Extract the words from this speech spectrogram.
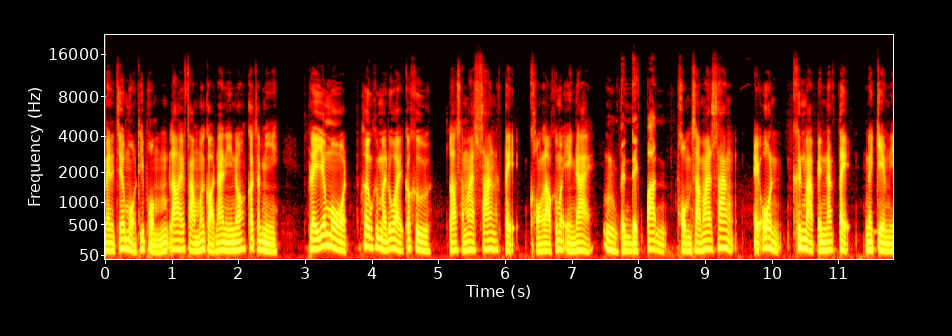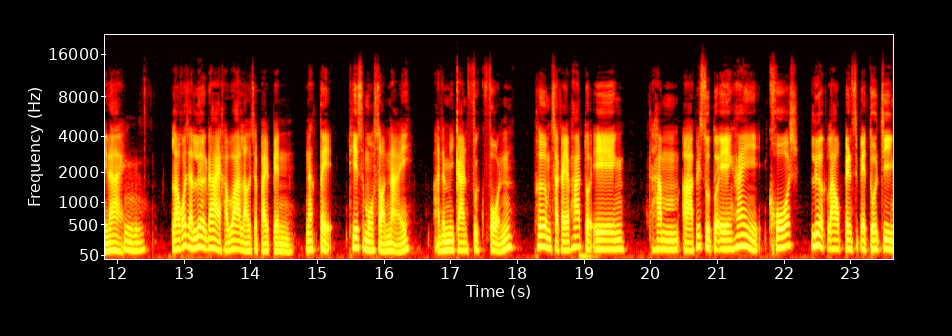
Manager Mode ที่ผมเล่าให้ฟังเมื่อก่อนหน้านี้เนาะก็จะมี Player Mode เพิ่มขึ้นมาด้วยก็คือเราสามารถสร้างนักเตะ ของเราขึ้นมาเองได้ อืมเป็นเด็กปั้น ผมสามารถสร้างไอโอนขึ้นมาเป็นนักเตะในเกมนี้ได้ อืมเราก็จะเลือกได้ครับว่าเราจะไปเป็นนักเตะที่สโมสรไหน อาจจะมีการฝึกฝน เพิ่มศักยภาพตัวเองทำอ่าพิสูจน์ตัวเองให้โค้ชเลือกเราเป็น 11 ตัวจริง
